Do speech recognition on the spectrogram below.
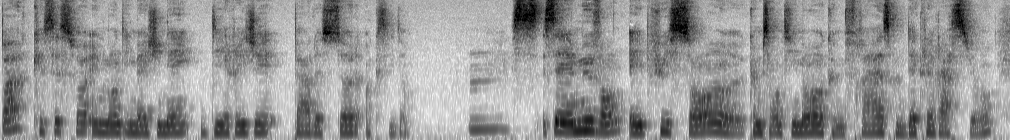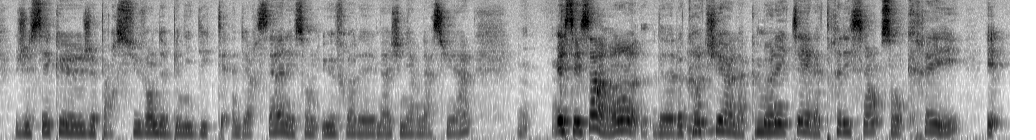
pas que ce soit un monde imaginé dirigé par le seul Occident. Mm. C'est émouvant et puissant euh, comme sentiment, comme phrase, comme déclaration. Je sais que je parle souvent de Benedict Anderson et son œuvre de l'imaginaire national. Mais c'est ça, hein, le, la culture, la communauté, la tradition sont créées et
